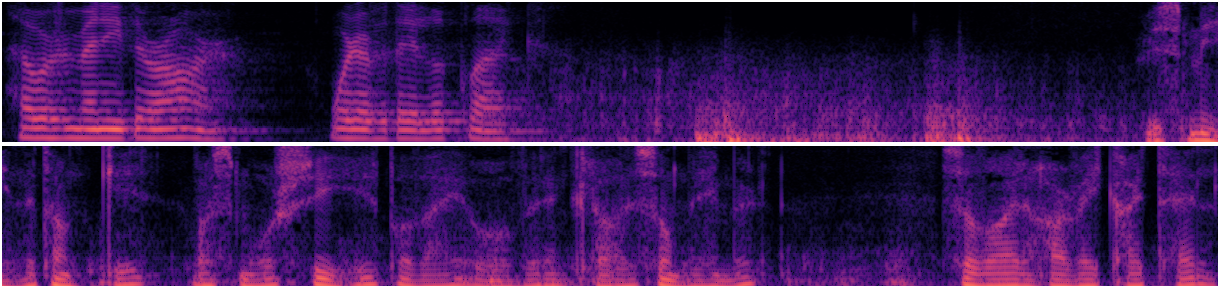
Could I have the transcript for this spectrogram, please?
however many there are, whatever they look like. Hvis mine tanker var små skyer på vei over en klar sommerhimmel, så var Harvey Keitel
